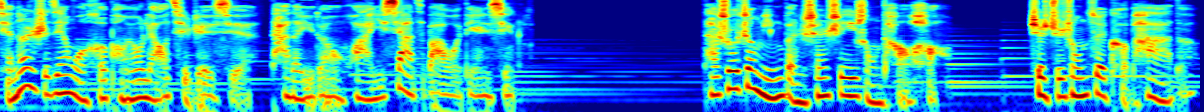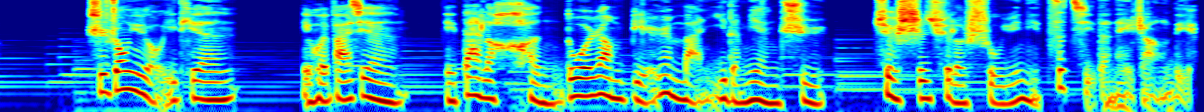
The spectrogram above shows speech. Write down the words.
前段时间，我和朋友聊起这些，他的一段话一下子把我点醒了。他说：“证明本身是一种讨好，这之中最可怕的，是终于有一天，你会发现你戴了很多让别人满意的面具，却失去了属于你自己的那张脸。”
